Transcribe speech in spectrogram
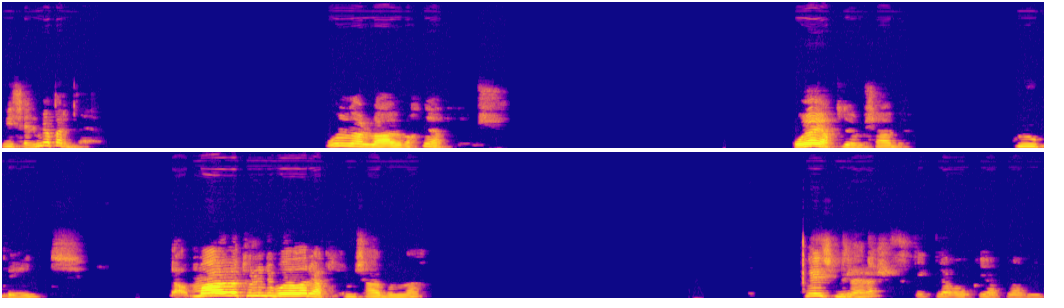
Bilseydim yaparım da. Bunlarla abi bak ne yapıyormuş. Boya yapılıyormuş abi. Blue paint. Ya mavi ve turuncu boyalar yapılıyormuş abi bunlar. Ne işimize yarar? Stickle oku yapılabilir.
